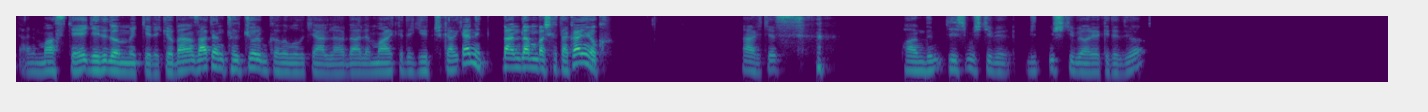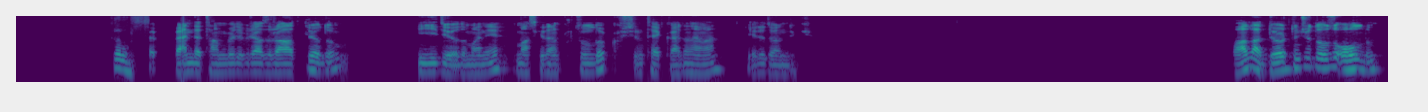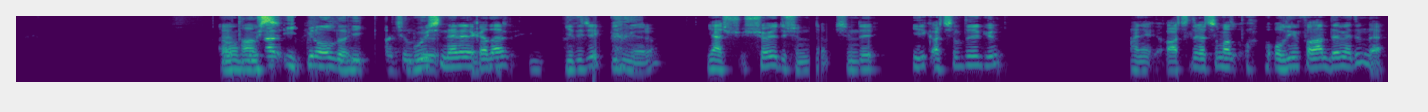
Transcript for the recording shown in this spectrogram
Yani maskeye geri dönmek gerekiyor. Ben zaten takıyorum kalabalık yerlerde hala markete girip çıkarken de benden başka takan yok. Herkes pandemi geçmiş gibi, bitmiş gibi hareket ediyor. Ben de tam böyle biraz rahatlıyordum. İyi diyordum hani maskeden kurtulduk. Şimdi tekrardan hemen geri döndük. Valla dördüncü dozu oldum. Ama Evet, bu iş- ilk gün oldu. ilk açıldı. Bu iş nereye kadar gidecek bilmiyorum. Ya ş- şöyle düşündüm. Şimdi ilk açıldığı gün hani açılır açılmaz olayım falan demedim de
